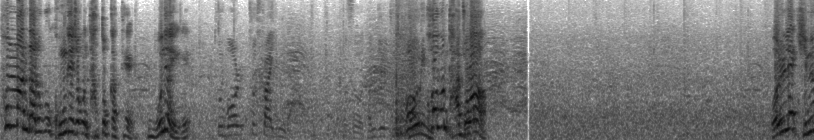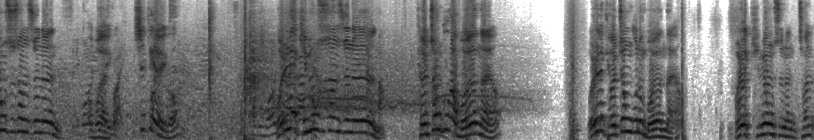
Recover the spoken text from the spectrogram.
폼만 다르고 공개적은 다 똑같아. 뭐냐 이게? 투볼 투 스트라이크입니다. 어, 컵은 다 좋아 원래 김용수 선수는 어 뭐야 이거 칠게요 이거 원래 김용수 선수는 결정구가 뭐였나요? 원래 결정구는 뭐였나요? 원래 김용수는 전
